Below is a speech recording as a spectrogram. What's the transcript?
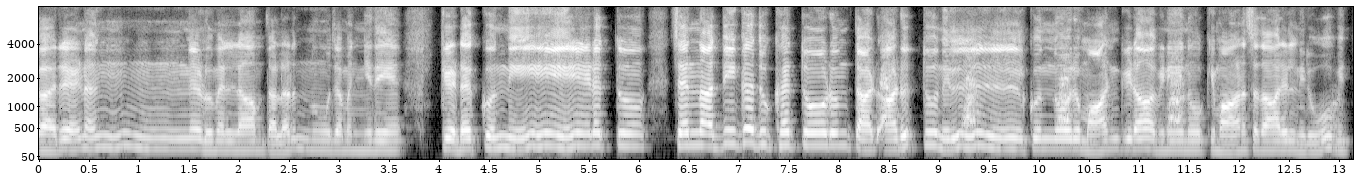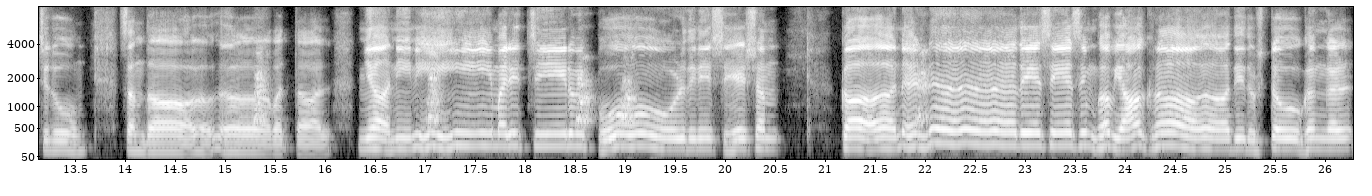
കരണങ്ങളുമെല്ലാം തളർന്നു ചമഞ്ഞിതേ. കിടക്കുന്നീടത്തു ചെന്ന അധിക ദുഃഖത്തോടും അടുത്തു അടുത്തു നിൽക്കുന്നൊരു മാൻകിടാവിനെ നോക്കി മാനസതാരിൽ നിരൂപിച്ചതു. സന്താപത്താൽ ഞാൻ ഇനി മരിച്ചിടും ഇപ്പോഴതിനു ശേഷം കാനനദേശേ സിംഹവ്യാഘ്രാതി ദുഷ്ടൗഘങ്ങൾ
